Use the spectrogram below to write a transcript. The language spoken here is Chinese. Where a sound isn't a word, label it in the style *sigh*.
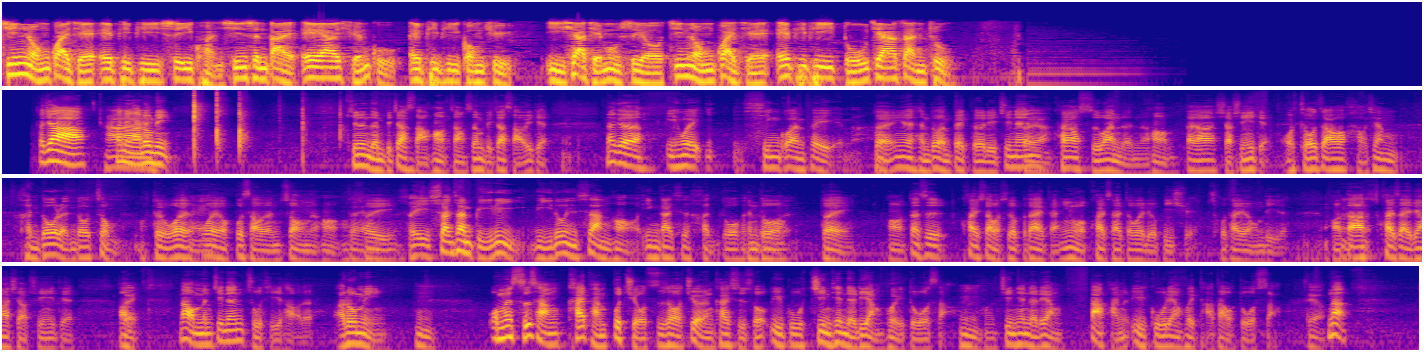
金融怪杰 APP 是一款新生代 AI 选股 APP 工具。以下节目是由金融怪杰 APP 独家赞助。大家好，嗨欢迎来录米。今天人比较少哈，掌声比较少一点。那个因为新冠肺炎嘛，对，因为很多人被隔离，今天快要十万人了哈，大家小心一点。我周遭好像很多人都中了，对我也哎。我也有不少人中了哈，对啊，所以所以算算比例，理论上哈应该是很多很很多多人，对哦，但是快筛我是不太敢，因为我快筛都会流鼻血，抽太用力了。好、嗯。大家快筛一定要小心一点。好对，那我们今天主题好了，阿鲁米，嗯。嗯，我们时常开盘不久之后，就有人开始说预估今天的量会多少，嗯。嗯，今天的量，大盘的预估量会达到多少？对哦，那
